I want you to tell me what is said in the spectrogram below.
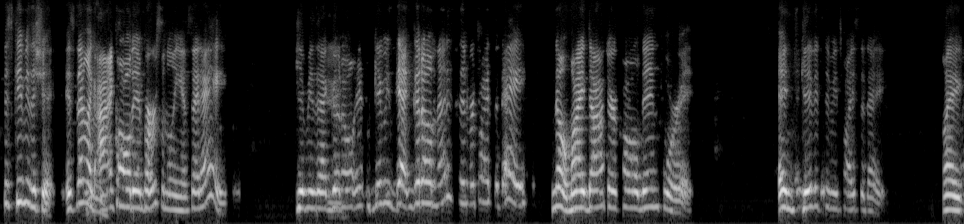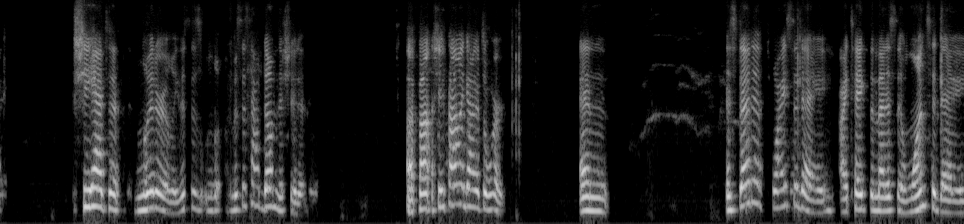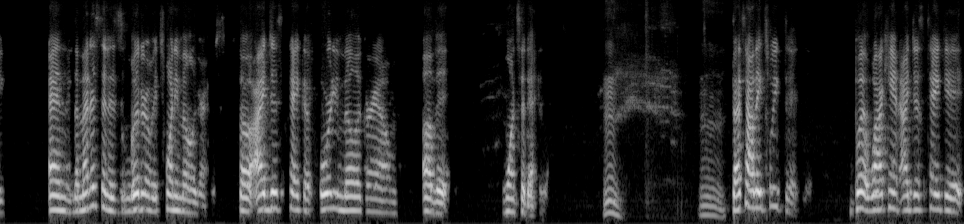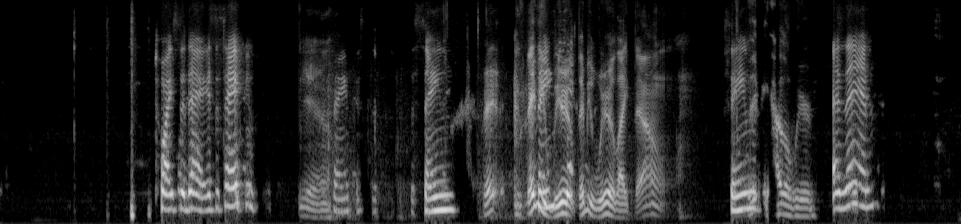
just give me the shit. It's not like mm-hmm. I called in personally and said, "Hey, give me that good mm-hmm. old give me that good old medicine for twice a day." No, my doctor called in for it and give it to me twice a day. Like she had to literally. This is this is how dumb this shit is. I found she finally got it to work. And instead of twice a day, I take the medicine once a day, and the medicine is literally 20 milligrams. So I just take a 40 milligram of it once a day. Mm. Mm. That's how they tweaked it. But why can't I just take it twice a day? It's the same. Yeah. Same. It's the, the same they they be Same weird. Shit. They be weird like that. Same. They be hella weird. And then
